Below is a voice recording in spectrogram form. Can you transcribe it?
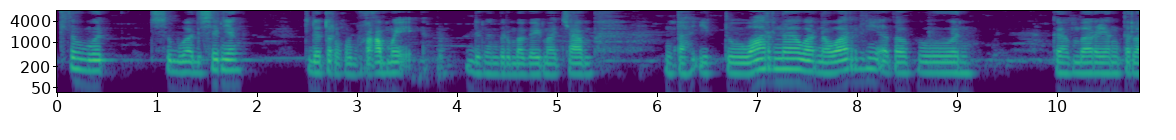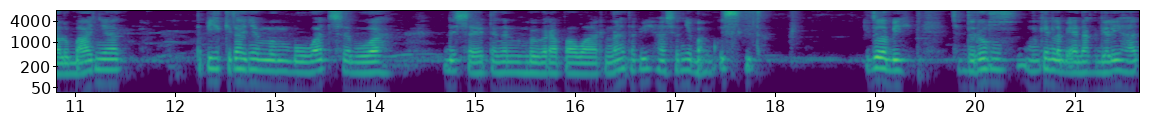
kita membuat sebuah desain yang tidak terlalu ramai dengan berbagai macam entah itu warna, warna-warni ataupun gambar yang terlalu banyak. Tapi kita hanya membuat sebuah desain dengan beberapa warna tapi hasilnya bagus gitu itu lebih cenderung mungkin lebih enak dilihat.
